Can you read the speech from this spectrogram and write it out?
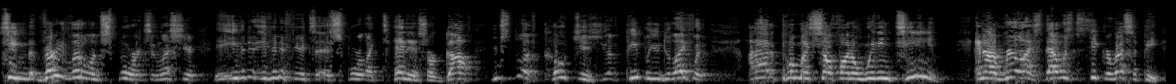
See, very little in sports, unless you're even even if it's a sport like tennis or golf, you still have coaches, you have people you do life with. I had to put myself on a winning team. And I realized that was a secret recipe.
